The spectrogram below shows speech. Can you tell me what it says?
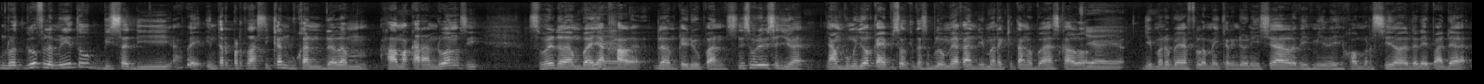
menurut gue film ini tuh bisa di apa ya interpretasikan bukan dalam hal makanan doang sih sebenarnya dalam banyak hal ya, dalam kehidupan. Ini sebenarnya bisa juga nyambung juga kayak episode kita sebelumnya kan di mana kita ngebahas kalau Iya, iya. gimana banyak filmmaker Indonesia lebih milih komersil daripada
